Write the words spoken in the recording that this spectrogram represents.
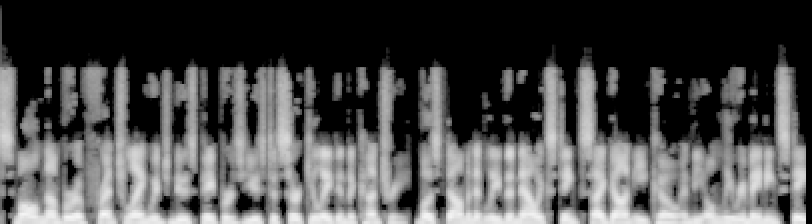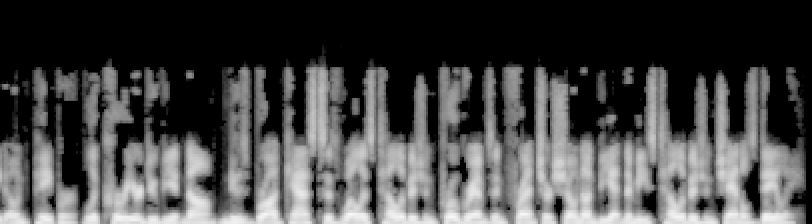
small number of French-language newspapers used to circulate in the country, most dominantly the now extinct Saigon Echo and the only remaining state-owned paper, Le Courrier du Vietnam. News broadcasts as well as television programs in French are shown on Vietnamese television channels daily.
